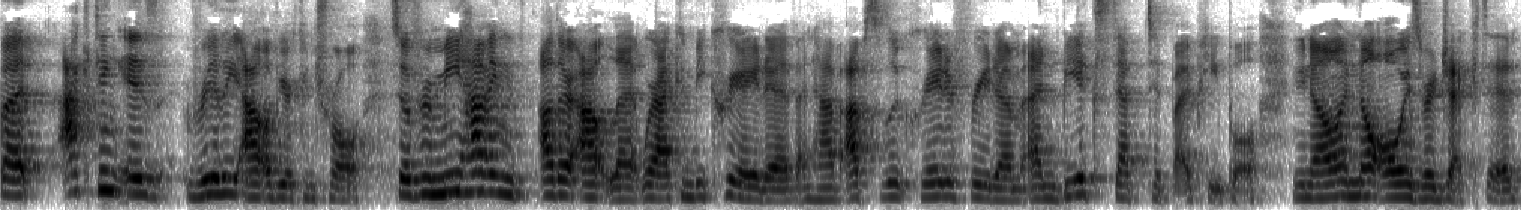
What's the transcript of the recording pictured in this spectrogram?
but acting is really out of your control. So for me, having other outlet where I can be creative and have absolute creative freedom and be accepted by people, you know, and not always rejected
